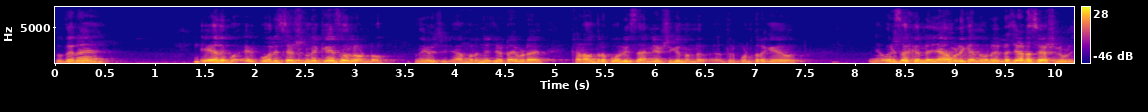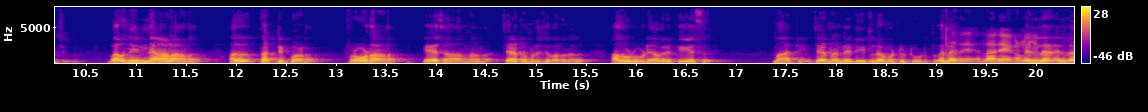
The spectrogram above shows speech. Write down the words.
സുധീരെ ഏത് പോലീസ് സ്റ്റേഷനിൽ കേസ് വല്ലതും ഉണ്ടോ? എന്ന് ചോദിച്ചു. ഞാൻ പറഞ്ഞു ചേട്ടാ ഇവിടെ കടവന്ത്ര പോലീസ് അന്വേഷിക്കുന്നുണ്ട് തൃപ്പൂണിത്തുറ കേസ്. ഞാൻ ഒരു സെക്കൻഡ് ഞാൻ വിളിക്കാന്ന് പറഞ്ഞിട്ട് ചേട്ടൻ സ്റ്റേഷനിൽ വിളിച്ചു. പറഞ്ഞു ഇന്ന ആളാണ്. അത് തട്ടിപ്പാണ് ഫ്രോഡാണ് കേസാണെന്നാണ് ചേട്ടൻ വിളിച്ച് പറഞ്ഞത്. അതോടുകൂടി അവർ കേസ് മാറ്റി ചേട്ടൻ എന്റെ ഡീറ്റെയിൽ അങ്ങോട്ട് ഇട്ട് കൊടുത്തു അല്ലേ? എല്ലാ രേഖകളും എല്ലാ എല്ലാ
